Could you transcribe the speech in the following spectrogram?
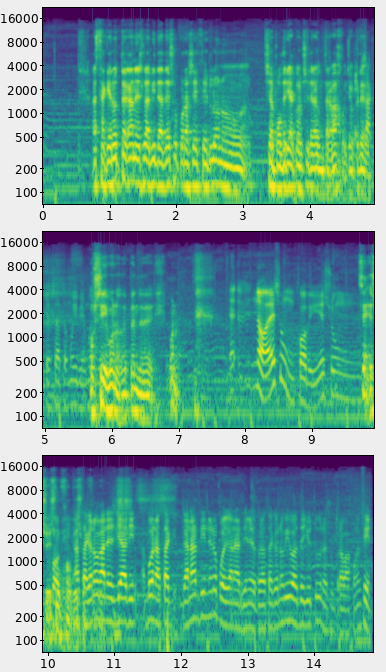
Hasta que no te ganes la vida de eso, por así decirlo, no se podría considerar un trabajo, yo creo. Exacto, exacto, muy bien. o sí, bueno, depende de. Bueno. Eh, no, es un hobby, es un. Sí, eso es un hobby. Hasta que no ganes ya. Bueno, hasta ganar dinero puedes ganar dinero, pero hasta que no vivas de YouTube no es un trabajo, en fin.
